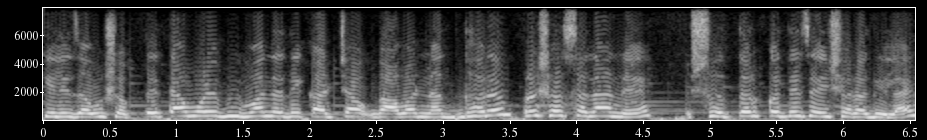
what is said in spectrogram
केली जाऊ शकते. त्यामुळे भीमा नदी काठच्या गावांना धरण प्रशासनाने सतर्कतेचा इशारा दिलाय.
